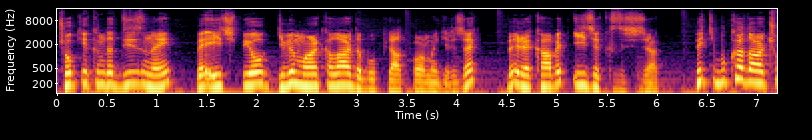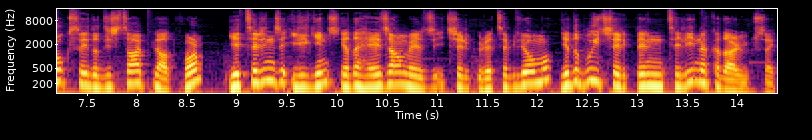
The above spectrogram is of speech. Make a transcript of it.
Çok yakında Disney ve HBO gibi markalar da bu platforma girecek ve rekabet iyice kızışacak. Peki bu kadar çok sayıda dijital platform yeterince ilginç ya da heyecan verici içerik üretebiliyor mu? Ya da bu içeriklerin niteliği ne kadar yüksek?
